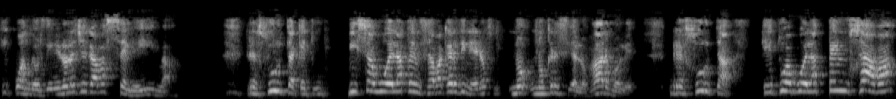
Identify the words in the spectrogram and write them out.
y cuando el dinero le llegaba se le iba. Resulta que tu bisabuela pensaba que el dinero no, no crecía en los árboles. Resulta que tu abuela pensaba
